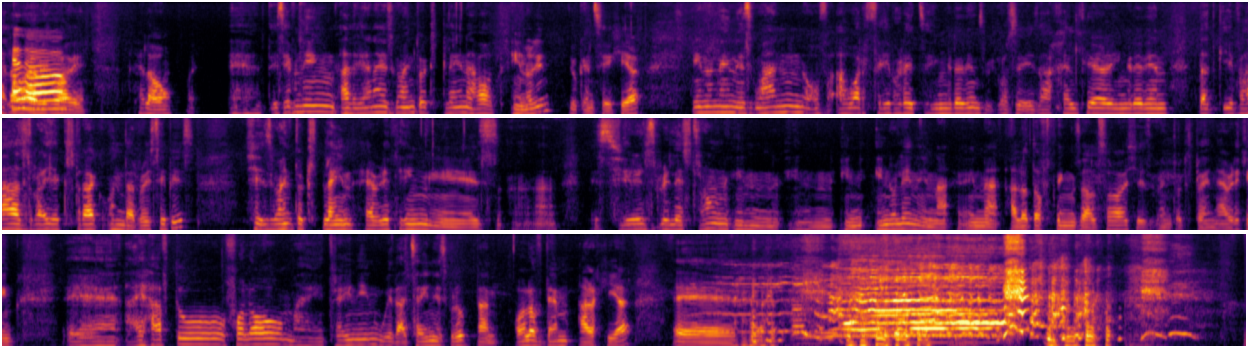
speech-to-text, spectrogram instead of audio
Hello, Hello. everybody. Hello. Uh, this evening, Adriana is going to explain about inulin. You can see here. Inulin is one of our favorite ingredients because it is a healthier ingredient that gives us dry extract on the recipes. She's going to explain everything. Is, uh, is she is really strong in in, in inulin in a, in a, a lot of things also. She's going to explain everything. Uh, I have to follow my training with a Chinese group, and all of them are here. Uh,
